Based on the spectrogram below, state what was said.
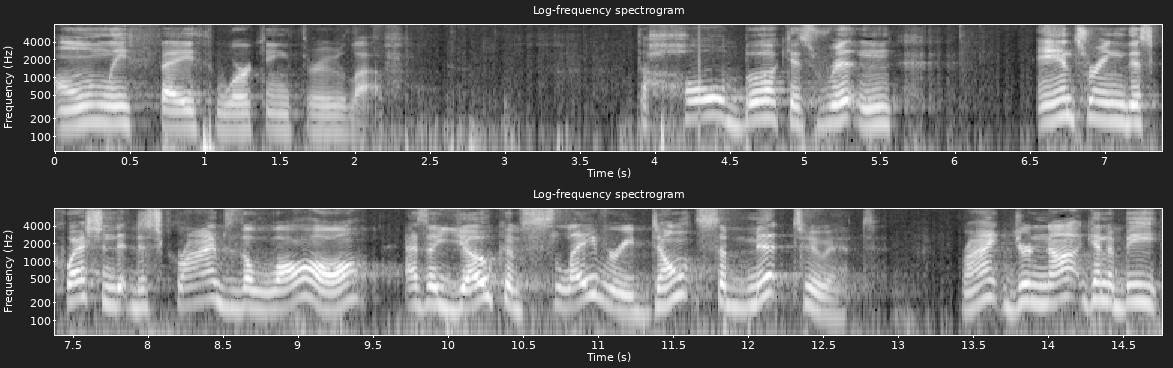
only faith working through love. The whole book is written answering this question that describes the law as a yoke of slavery. Don't submit to it right? You're not going to be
